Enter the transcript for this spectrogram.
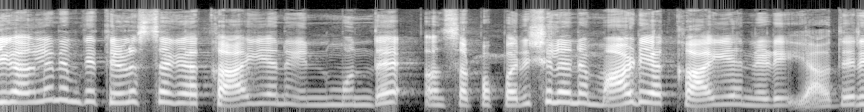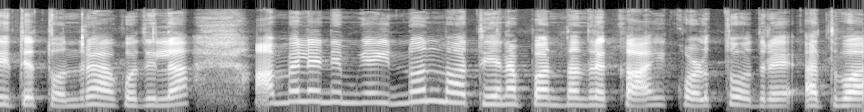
ಈಗಾಗಲೇ ನಿಮಗೆ ತಿಳಿಸ್ದಾಗ ಕಾಯಿಯನ್ನು ಇನ್ನು ಮುಂದೆ ಒಂದು ಸ್ವಲ್ಪ ಪರಿಶೀಲನೆ ಮಾಡಿ ಆ ಕಾಯಿಯನ್ನು ಇಡಿ ಯಾವುದೇ ರೀತಿಯ ತೊಂದರೆ ಆಗೋದಿಲ್ಲ. ಆಮೇಲೆ ನಿಮಗೆ ಇನ್ನೊಂದು ಮಾತು ಏನಪ್ಪ ಅಂತಂದರೆ ಕಾಯಿ ಕೊಳ್ತೋದ್ರೆ ಅಥವಾ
